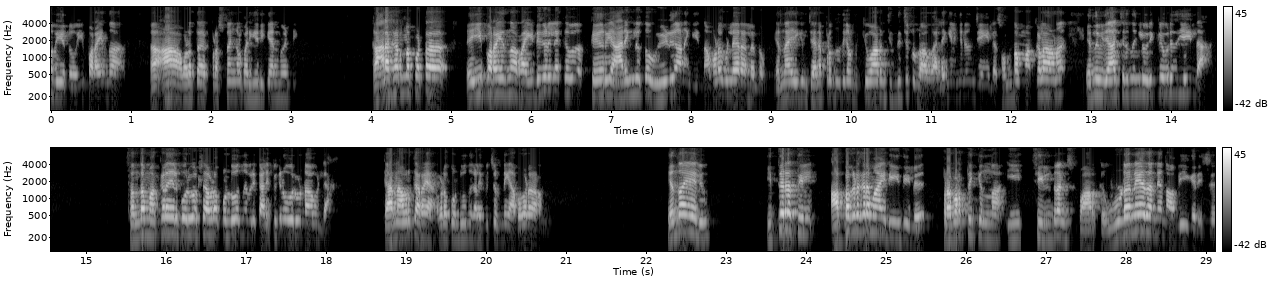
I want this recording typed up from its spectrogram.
മതിയല്ലോ ഈ പറയുന്ന ആ, അവിടുത്തെ പ്രശ്നങ്ങൾ പരിഹരിക്കാൻ വേണ്ടി. കാലഹരണപ്പെട്ട ഈ പറയുന്ന റൈഡുകളിലൊക്കെ കയറി ആരെങ്കിലും ഒക്കെ വീഴുകയാണെങ്കിൽ നമ്മുടെ പിള്ളേരല്ലല്ലോ. എന്നായിരിക്കും ജനപ്രതിനിധികൾ മിക്കവാറും ചിന്തിച്ചിട്ടുണ്ടാവുക. അല്ലെങ്കിൽ ഇങ്ങനെയൊന്നും ചെയ്യില്ല. സ്വന്തം മക്കളാണ് എന്ന് വിചാരിച്ചിരുന്നെങ്കിൽ ഒരിക്കലും ഇവർ ചെയ്യില്ല. സ്വന്തം മക്കളെ ചിലപ്പോൾ ഒരുപക്ഷെ അവിടെ കൊണ്ടുവന്ന് ഇവർ കളിപ്പിക്കണ പോലും ഉണ്ടാവില്ല. കാരണം അവർക്കറിയാം അവിടെ കൊണ്ടുവന്ന് കളിപ്പിച്ചിട്ടുണ്ടെങ്കിൽ അപകടമാണെന്ന്. എന്തായാലും ഇത്തരത്തിൽ അപകടകരമായ രീതിയിൽ പ്രവർത്തിക്കുന്ന ഈ ചിൽഡ്രൻസ് പാർക്ക് ഉടനെ തന്നെ നവീകരിച്ച്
